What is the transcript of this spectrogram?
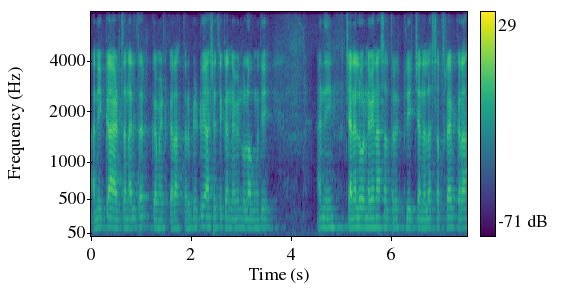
आणि काय अडचण आली तर कमेंट करा. तर भेटूया अशाच एका नवीन व्लॉगमध्ये आणि चॅनलवर नवीन असाल तर प्लीज चॅनलला सबस्क्राईब करा.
